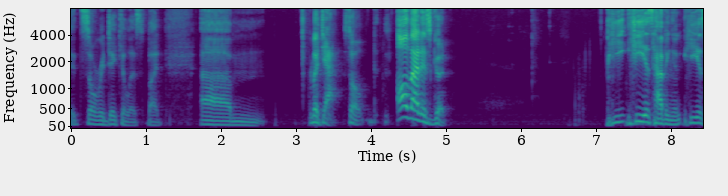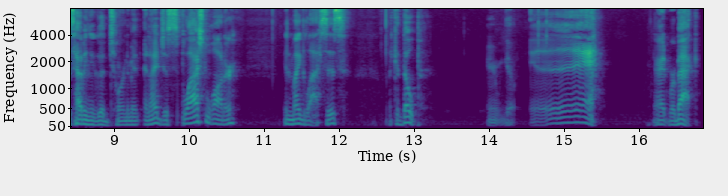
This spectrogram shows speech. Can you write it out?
it's so ridiculous. But, um, but yeah. So all that is good. He he is having a he is having a good tournament, and I just splashed water in my glasses like a dope. There we go. Eh. All right, we're back.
